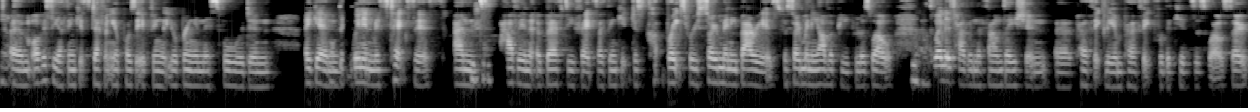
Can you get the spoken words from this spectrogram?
yes. um, obviously i think it's definitely a positive thing that you're bringing this forward and again winning miss texas and mm-hmm. Having a birth defect i think it just breaks through so many barriers for so many other people as well mm-hmm. as well as having the foundation uh, perfectly imperfect for the kids as well. So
